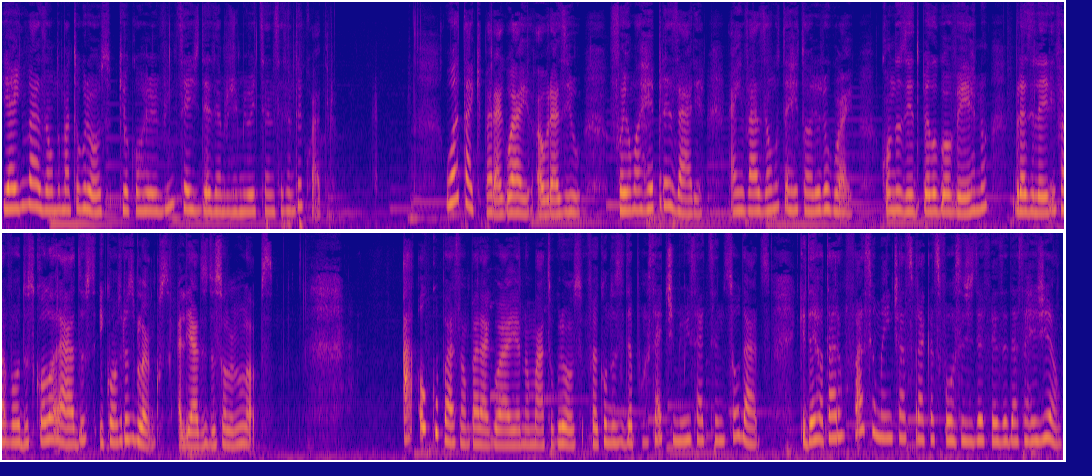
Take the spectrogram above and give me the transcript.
e a invasão do Mato Grosso, que ocorreu em 26 de dezembro de 1864. O ataque paraguaio ao Brasil foi uma represária à invasão do território uruguaio, conduzido pelo governo brasileiro em favor dos colorados e contra os blancos, aliados do Solano Lopes. A ocupação paraguaia no Mato Grosso foi conduzida por 7.700 soldados, que derrotaram facilmente as fracas forças de defesa dessa região.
